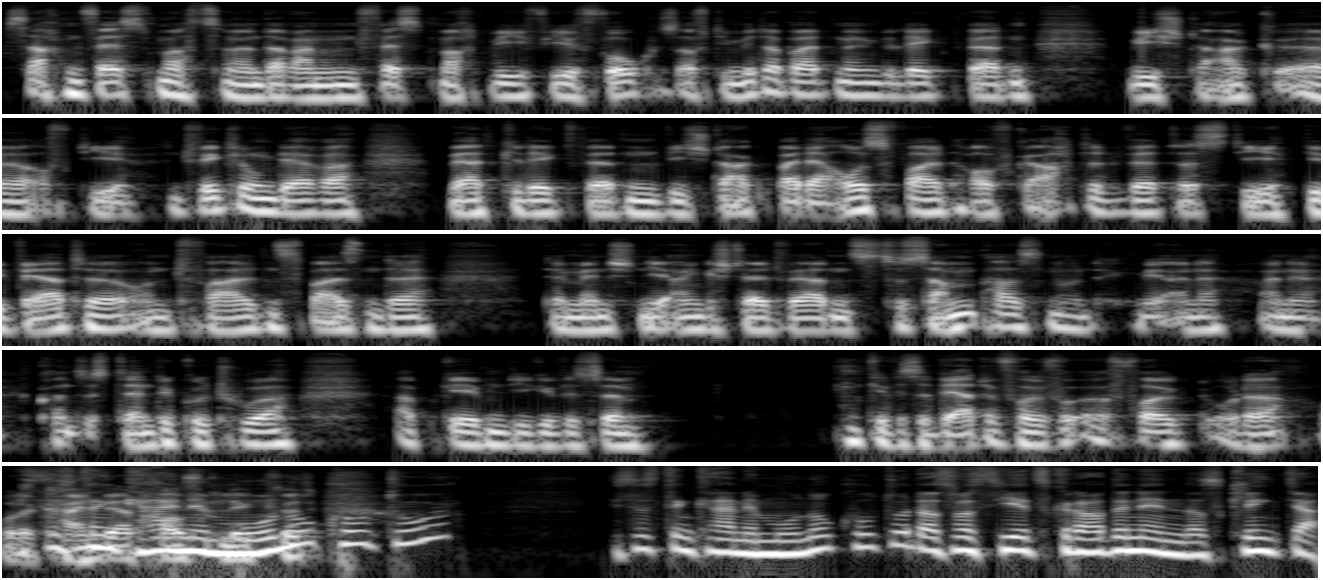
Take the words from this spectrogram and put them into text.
Sachen festmacht, sondern daran festmacht, wie viel Fokus auf die Mitarbeitenden gelegt werden, wie stark äh, auf die Entwicklung derer Wert gelegt werden, wie stark bei der Auswahl darauf geachtet wird, dass die, die Werte und Verhaltensweisen der, der Menschen, die eingestellt werden, zusammenpassen und irgendwie eine, eine konsistente Kultur abgeben, die gewisse gewisse Werte folgt oder, oder kein Wert keine Monokultur? Wird. Ist es denn keine Monokultur? Das, was Sie jetzt gerade nennen, das klingt ja,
